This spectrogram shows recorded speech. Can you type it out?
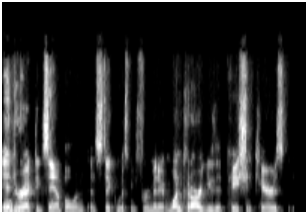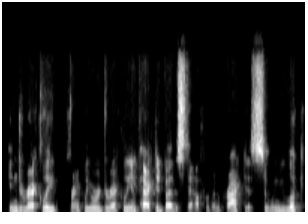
Indirect example and, and stick with me for a minute one could argue that patient care is indirectly frankly or directly impacted by the staff within a practice. So when you look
